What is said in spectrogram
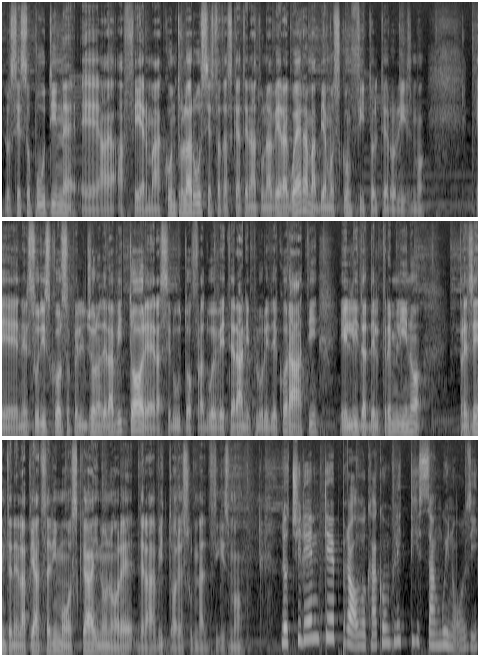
Lo stesso Putin eh, afferma contro la Russia è stata scatenata una vera guerra ma abbiamo sconfitto il terrorismo. E nel suo discorso per il giorno della vittoria era seduto fra due veterani pluridecorati e il leader del Cremlino presente nella piazza di Mosca in onore della vittoria sul nazismo. L'Occidente provoca conflitti sanguinosi,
